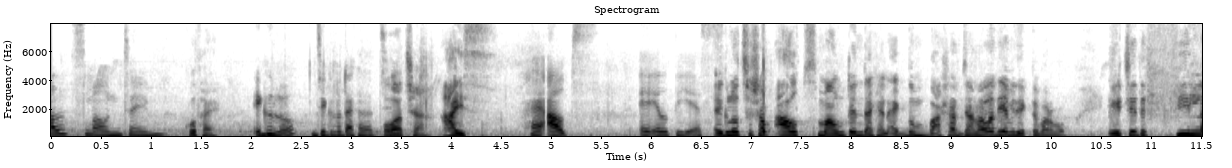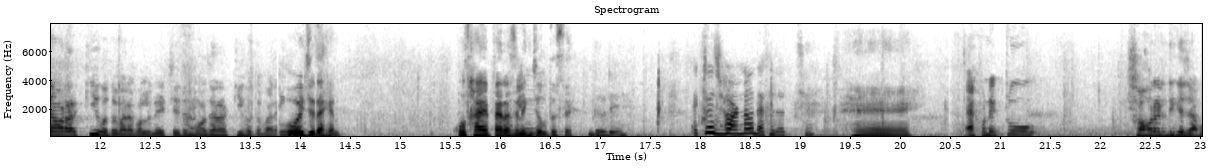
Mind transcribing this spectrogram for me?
Alps mountain. কোথায়? এগুলো যেগুলো দেখা যাচ্ছে। ও আচ্ছা আইস হ্যাঁ Alps A L P S এগুলো হচ্ছে সব আলপস মাউন্টেন দেখেন একদম বাসার জানালা দিয়ে আমি দেখতে পারব। এর চাইতে ফিল নেওয়ার আর কি হতে পারে বলেন? এর চাইতে মজার আর কি হতে পারে? ওই যে দেখেন কোথায় প্যারাসেলিং চলতেছে? দূরে। একটা ঝর্ণাও দেখা যাচ্ছে। হ্যাঁ। এখন একটু শহরের দিকে যাব।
